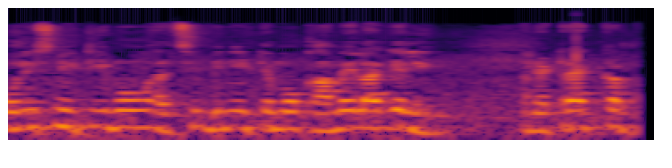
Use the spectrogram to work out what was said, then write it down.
પોલીસની ટીમો એલસીબીની ટીમો કામે લાગેલી અને ટ્રેક કરતા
